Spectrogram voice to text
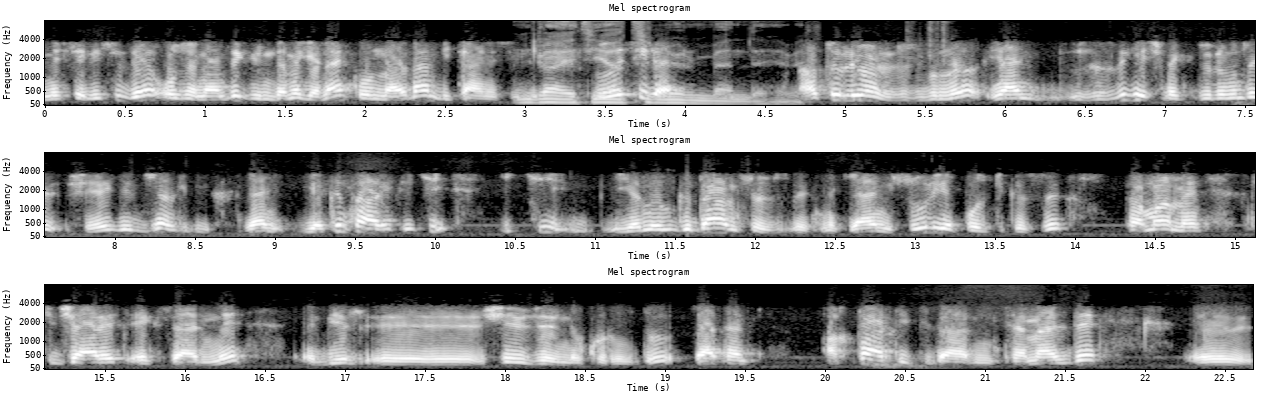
meselesi de o dönemde gündeme gelen konulardan bir tanesi. Gayet iyi hatırlıyorum ben de. Evet. Hatırlıyoruz bunu. Yani hızlı geçmek durumunda şeye geleceğim. Yani yakın tarihteki iki yanılgıdan söz etmek. Yani Suriye politikası tamamen ticaret eksenli bir e, şey üzerine kuruldu. Zaten AK Parti iktidarının temelde e,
